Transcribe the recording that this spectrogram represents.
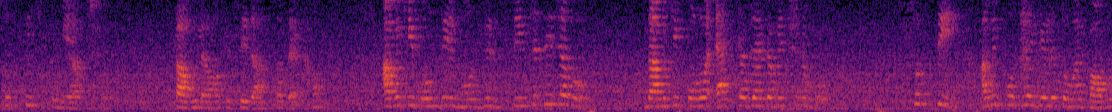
সত্যি কি তুমি আছো? তাহলে আমাকে সেই রাস্তা দেখাও। আমি কি মন্দির, মসজিদ তিনটেতেই যাব? না আমি কি কোনো একটা জায়গা বেছে নেব? সত্যি, আমি কোথায় গেলে তোমায় পাবো?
